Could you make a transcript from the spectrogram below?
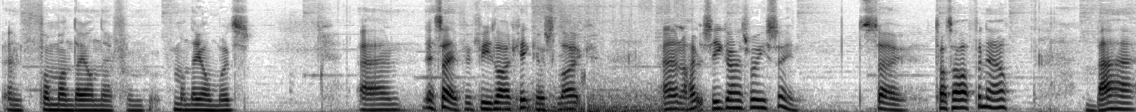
And from Monday on there, from, from Monday onwards. And yeah, so if, if you like it, give us a like. And I hope to see you guys very soon. So, ta-ta for now. Bye.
